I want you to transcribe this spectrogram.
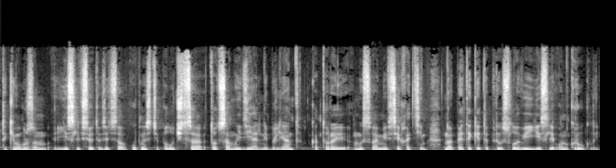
Таким образом, если все это взять в совокупности, получится тот самый идеальный бриллиант, который мы с вами все хотим. Но опять-таки это при условии, если он круглый.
